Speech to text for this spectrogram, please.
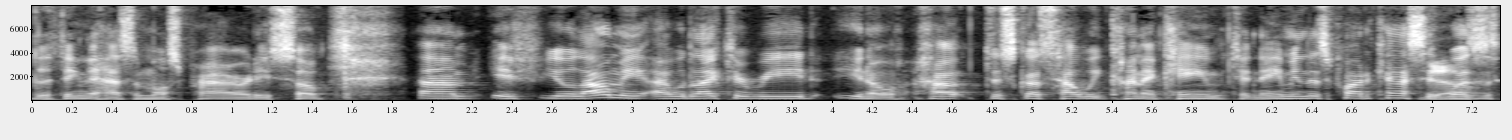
the thing that has the most priority. So, um, if you allow me, I would like to read, you know, how discuss how we kind of came to naming this podcast. It Yeah. was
